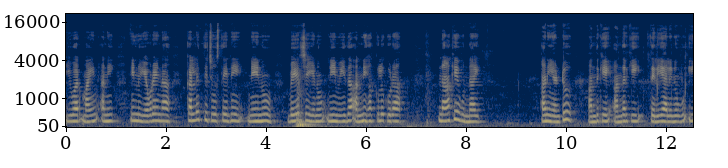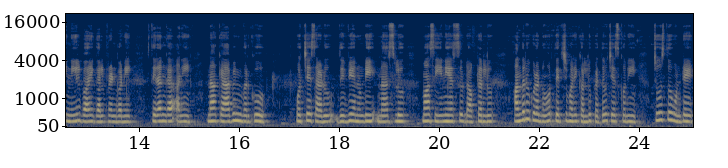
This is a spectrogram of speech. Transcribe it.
యు ఆర్ మైన్ అని నిన్ను ఎవడైనా కళ్ళెత్తి చూస్తేనే నేను బేర్ చెయ్యను నీ మీద అన్ని హక్కులు కూడా నాకే ఉన్నాయి అని అంటూ అందుకే అందరికీ తెలియాలి నువ్వు ఈ నీల్ బాయ్ గర్ల్ ఫ్రెండ్ అని స్థిరంగా అని నా క్యాబిన్ వరకు వచ్చేశాడు. దివ్య నుండి నర్సులు మా సీనియర్స్ డాక్టర్లు అందరూ కూడా నోరు తెరిచి మరీ కళ్ళు పెద్దవి చేసుకొని చూస్తూ ఉంటే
